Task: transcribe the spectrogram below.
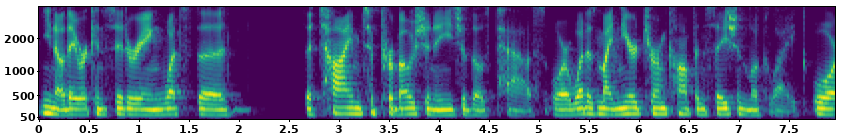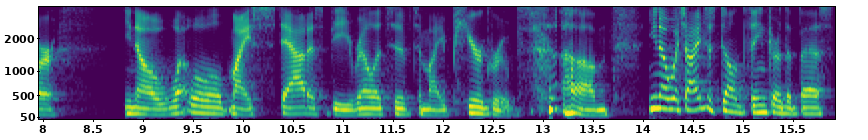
you know they were considering what's the the time to promotion in each of those paths or what does my near term compensation look like or you know what will my status be relative to my peer groups um, you know, which I just don't think are the best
